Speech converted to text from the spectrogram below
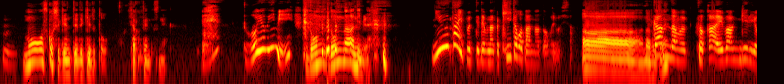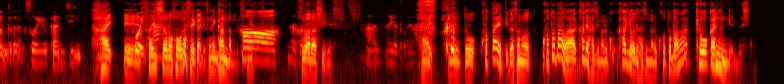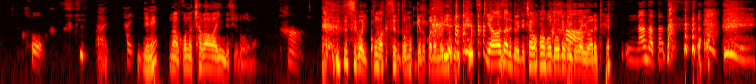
うん。もう少し限定できると100点ですね。どういう意味？どん、どんなアニメ？ニュータイプってでもなんか聞いたことあるなと思いました。あー、なるほどね。ガンダムとかエヴァンゲリオンとかなんかそういう感じ？はい。えー、最初の方が正解ですね。ガンダムですね。はあ。なるほど。素晴らしいです。あありがとうございまはいす。。えっ、と、答えっていうかその、言葉は、かで始まる、家業で始まる言葉は、強化人間でした。ほう。はい。はい。でね、まあこんな茶番はいいんですよ、どうでも。は すごい困惑すると思うけど、これ無理やり 付き合わされといて茶番はもうどうでもいいとか言われて。あ。なんだった？んだ。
